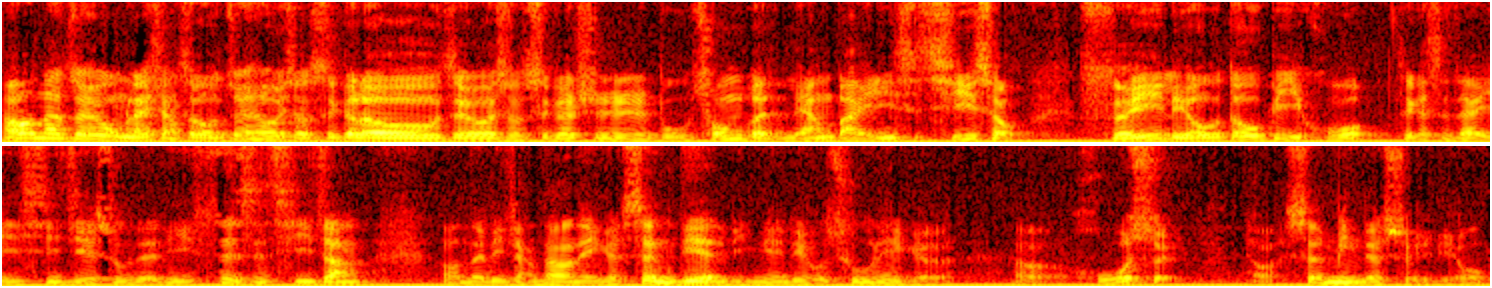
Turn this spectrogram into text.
好那最后我们来享受最后一首诗歌喽。最后一首诗歌是补充本两百一十七首，随流都必活。这个是在以西结书的第四十七章哦，那里讲到那个圣殿里面流出那个呃活水哦，生命的水流。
